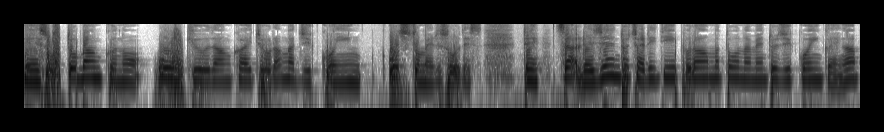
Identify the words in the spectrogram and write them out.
えー、ソフトバンクの王球団会長らが実行委員を務めるそうです。で、ザ・レジェンド・チャリティー・プロアマトーナメント実行委員会が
